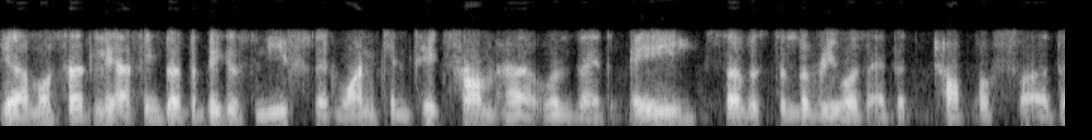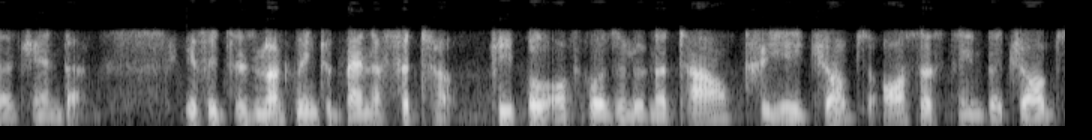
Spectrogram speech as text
Yeah, most certainly. I think that the biggest leaf that one can take from her was that A, service delivery was at the top of uh, the agenda. If it is not going to benefit people of KwaZulu Natal, create jobs, or sustain the jobs,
